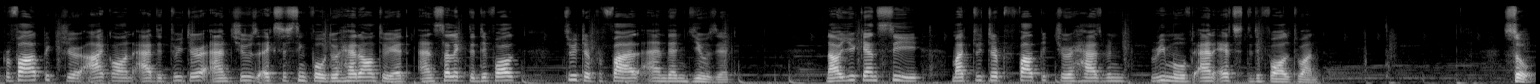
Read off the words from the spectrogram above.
profile picture icon at the Twitter and choose existing photo, head onto it and select the default Twitter profile and then use it. Now you can see my Twitter profile picture has been removed and it's the default one. So,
